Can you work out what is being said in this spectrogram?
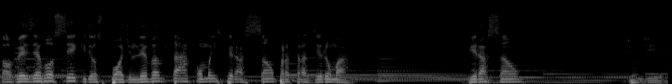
Talvez é você que Deus pode levantar como uma inspiração para trazer uma viração de um dia.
